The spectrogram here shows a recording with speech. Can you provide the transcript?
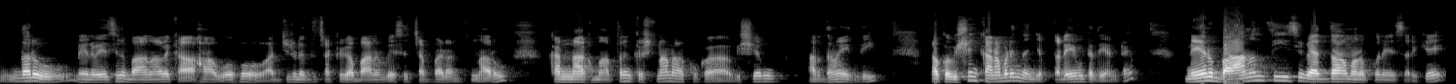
అందరూ నేను వేసిన బాణాలకి ఆహా ఓహో అర్జునుడు ఎంత చక్కగా బాణం వేసి చంపాడు అంటున్నారు. కానీ నాకు మాత్రం కృష్ణ నాకు ఒక విషయం అర్థమైంది. నాకు ఒక విషయం కనబడిందని చెప్తాడు. ఏమిటది అంటే నేను బాణం తీసి వేద్దాం అనుకునేసరికి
